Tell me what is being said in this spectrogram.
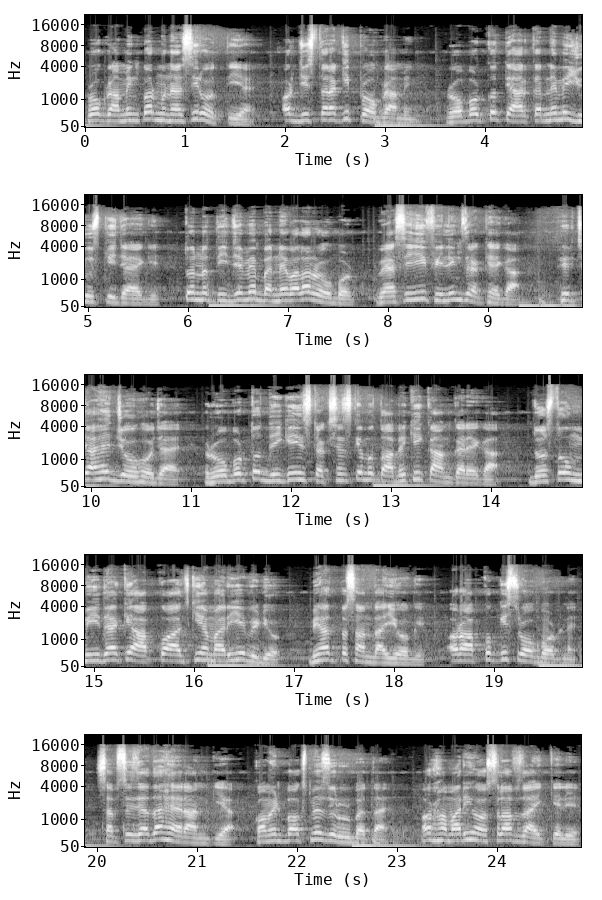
प्रोग्रामिंग पर मुनहसर होती है और जिस तरह की प्रोग्रामिंग रोबोट को तैयार करने में यूज़ की जाएगी तो नतीजे में बनने वाला रोबोट वैसी ही फीलिंग्स रखेगा। फिर चाहे जो हो जाए, रोबोट तो दी गई इंस्ट्रक्शंस के मुताबिक ही काम करेगा। दोस्तों, उम्मीद है कि आपको आज की हमारी ये वीडियो बेहद पसंद आई होगी और आपको किस रोबोट ने सबसे ज़्यादा हैरान किया, कमेंट बॉक्स में ज़रूर बताएँ। और हमारी हौसला अफजाई के लिए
